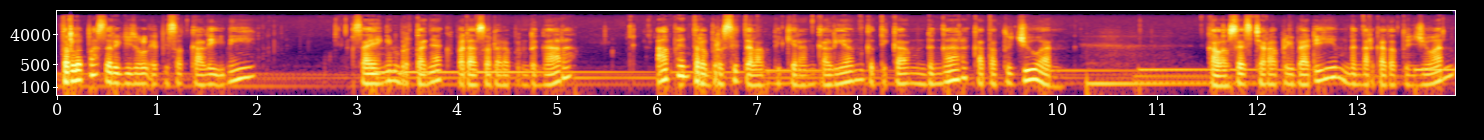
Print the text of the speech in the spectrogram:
Terlepas dari judul episode kali ini, saya ingin bertanya kepada saudara pendengar, apa yang terbersit dalam pikiran kalian ketika mendengar kata tujuan? Kalau saya secara pribadi mendengar kata tujuan,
